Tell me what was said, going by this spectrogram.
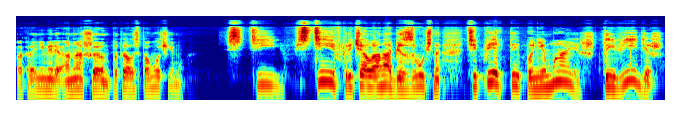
По крайней мере, она, Шерон, пыталась помочь ему. «Стив! Стив!» — кричала она беззвучно. «Теперь ты понимаешь? Ты видишь?»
